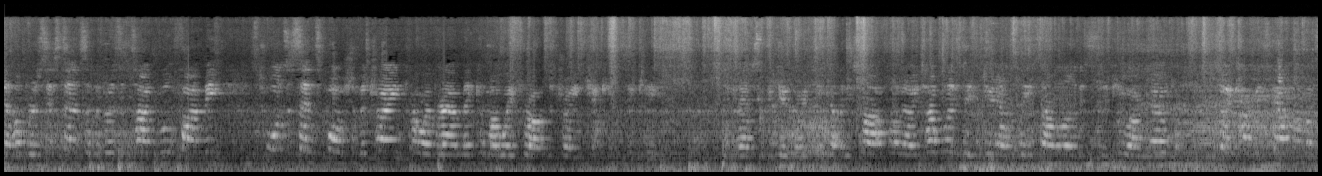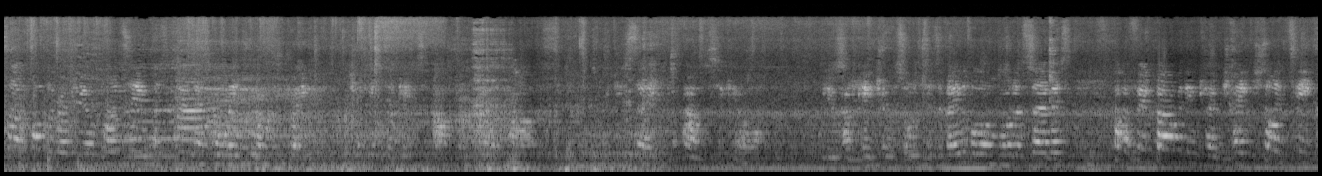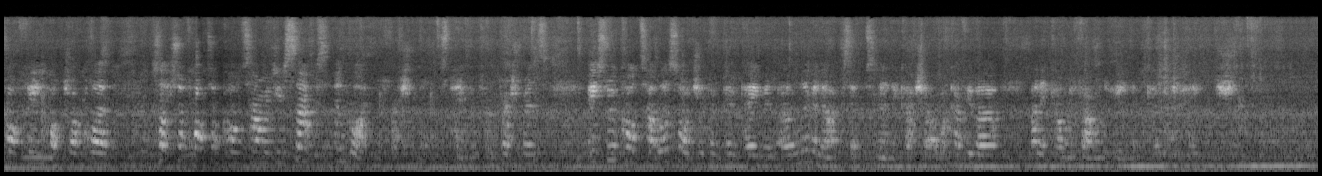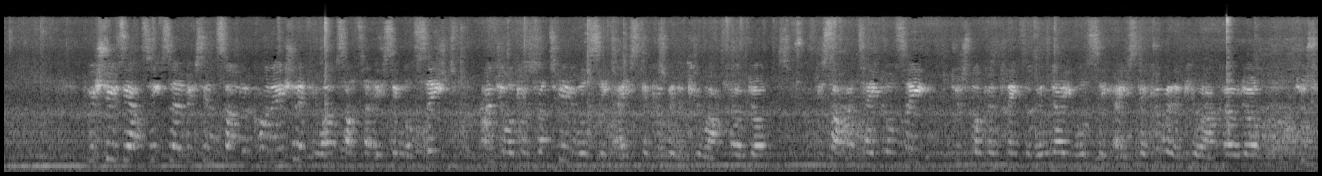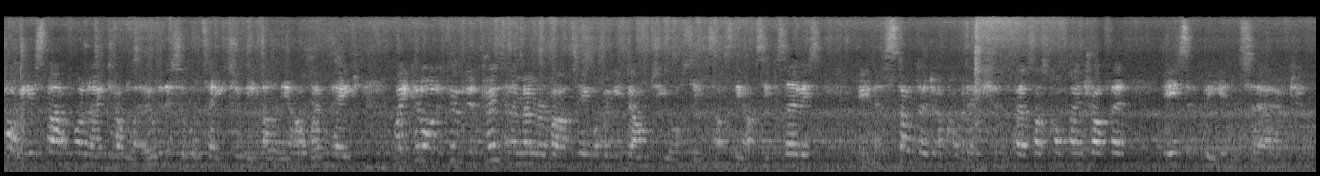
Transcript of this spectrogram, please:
help or assistance at the present time you will find me towards the centre portion of the train. However, I'm making my way throughout the train checking tickets. If you can also be doing everything on your smartphone or your tablet. Do do not please download this to the QR code. So it can be scanned on myself on the revenue authority as we make our way throughout the train checking tickets and compare cards. We do safe and secure. We do have catering facilities available on board our service. Have a food bar within coach H, solid tea, coffee, hot chocolate, selection of and sandwiches, snacks and light refreshments. Payment for refreshments is through contactless or chip and pin payment only. We're not accepting any cash out of a cafe bar and it can be found in coach H. We choose the out-seat service in standard accommodation if you want sat at a single seat and you look in front of you, you will see a sticker with a QR code on. If you a table seat, look underneath the window, you will see a sticker with a QR code on. Just hold your smartphone or tablet over this, it will take you to the LNER webpage where you can order food and drink and a member of our team will bring you down to your seats. That's the out-seat service in standard accommodation. First class complimentary offer is being served.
